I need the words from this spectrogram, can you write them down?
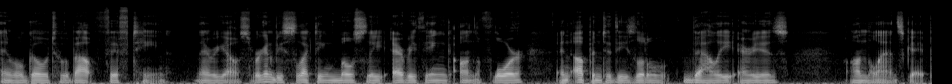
And we'll go to about 15. There we go. So we're going to be selecting mostly everything on the floor and up into these little valley areas on the landscape.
